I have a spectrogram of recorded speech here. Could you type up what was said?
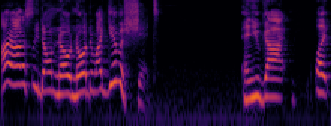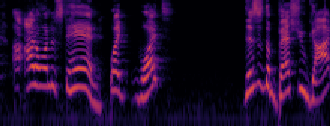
I honestly don't know, nor do I give a shit. And you got like I, I don't understand. Like, what? This is the best you got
